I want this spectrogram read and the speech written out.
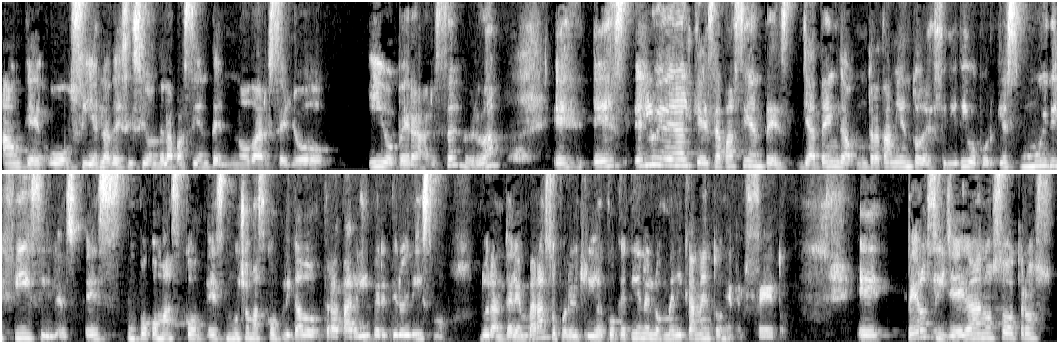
aunque, o si es la decisión de la paciente no darse yodo y operarse, ¿verdad? Es, es, lo ideal que esa paciente ya tenga un tratamiento definitivo porque es muy difícil, es, es, un poco más, es mucho más complicado tratar el hipertiroidismo durante el embarazo por el riesgo que tienen los medicamentos en el feto. Eh, pero si llega a nosotros,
